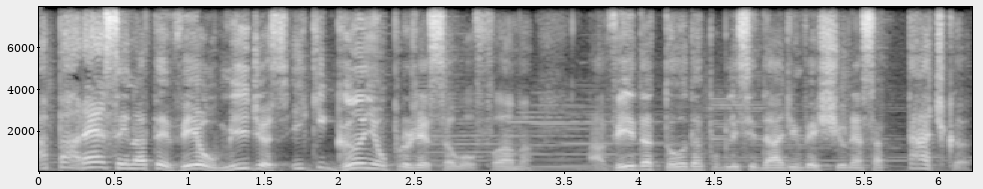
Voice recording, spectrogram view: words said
aparecem na TV ou mídias e que ganham projeção ou fama. A vida toda a publicidade investiu nessa tática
